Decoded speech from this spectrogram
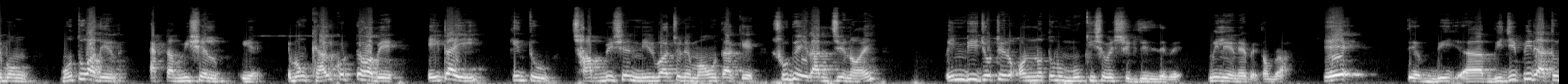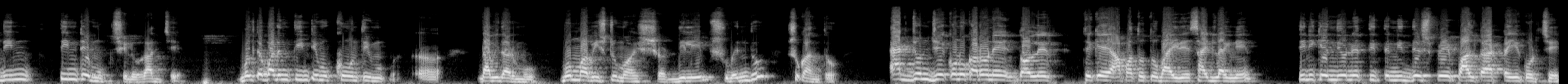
এবং মতুয়াদের একটা মিশেল ইয়ে। এবং খেয়াল করতে হবে, এইটাই কিন্তু ছাব্বিশের নির্বাচনে মমতাকে শুধু এই রাজ্যে নয়, ইন্ডি জোটের অন্যতম মুখ হিসেবে স্বীকৃতি দেবে, মিলিয়ে নেবে তোমরা। যে বিজেপির এতদিন তিনটে মুখ ছিল রাজ্যে। বলতে পারেন তিনটে মুখ্যমন্ত্রী দাবিদার মুখ ব্রহ্মা, বিষ্ণু, মহেশ্বর, দিলীপ, শুভেন্দু, সুকান্ত। একজন যে কোনো কারণে দলের থেকে আপাতত বাইরে সাইড লাইনে তিনি কেন্দ্রীয় নেতৃত্বের নির্দেশ পেয়ে পাল্টা একটা ইয়ে করছে।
